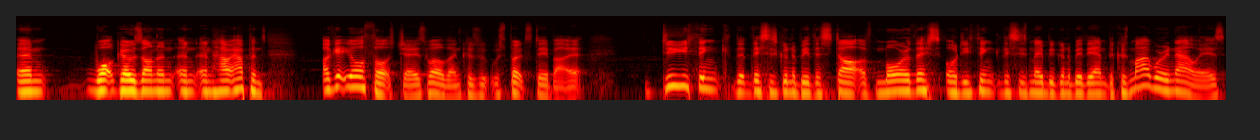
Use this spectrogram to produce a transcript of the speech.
um, what goes on and, and, and how it happens. I'll get your thoughts, Jay, as well, then, because we, we spoke to Dee about it. Do you think that this is going to be the start of more of this, or do you think this is maybe going to be the end? Because my worry now is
